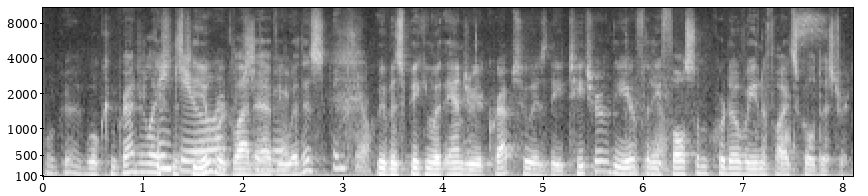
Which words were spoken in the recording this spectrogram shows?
Well, good. Well, congratulations to you. you. We're glad to have appreciate you with us. Thank you. We've been speaking with Andrea Krebs, who is the Teacher of the Year Thank for the you. Folsom Cordova Unified Yes. School District.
